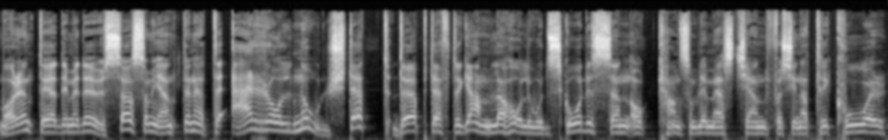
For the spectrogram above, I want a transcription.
Var det inte Eddie Meduza som egentligen hette Errol Nordstedt, döpt efter gamla Hollywoodskådisen och han som blev mest känd för sina trikåer,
